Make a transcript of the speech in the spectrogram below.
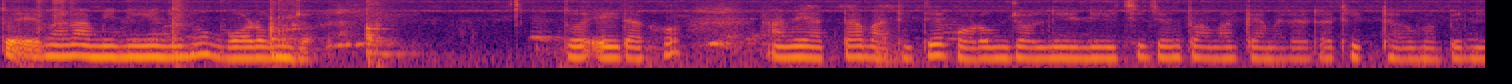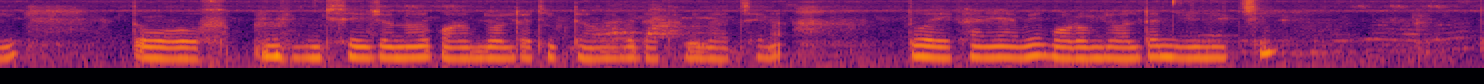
তো এবার আমি নিয়ে নিব গরম জল। তো এই দেখো, আমি একটা বাটিতে গরম জল নিয়ে নিয়েছি, যেহেতু আমার ক্যামেরাটা ঠিকঠাকভাবে নেই। তো সেই জন্য গরম জলটা ঠিকঠাকভাবে দেখানো যাচ্ছে না। তো এখানে আমি গরম জলটা নিয়ে নিচ্ছি। তো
